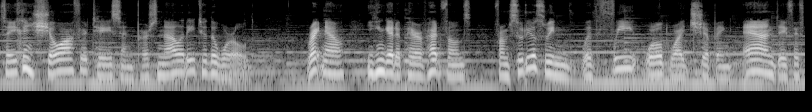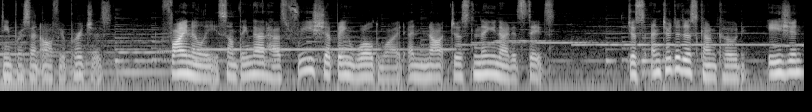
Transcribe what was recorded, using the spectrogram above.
so you can show off your taste and personality to the world. Right now, you can get a pair of headphones from Sudio Sweden with free worldwide shipping and a 15% off your purchase. Finally, something that has free shipping worldwide and not just in the United States. Just enter the discount code Asian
